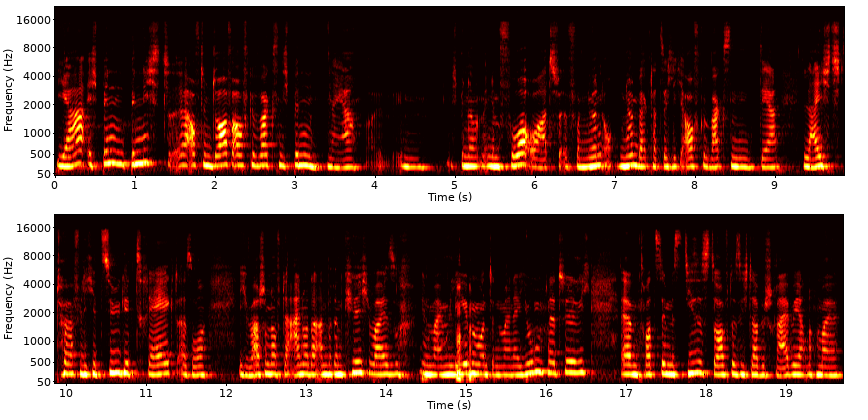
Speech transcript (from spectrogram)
Ja, ich bin, bin nicht äh, auf dem Dorf aufgewachsen. Ich bin, naja, im ich bin in einem Vorort von Nürnberg tatsächlich aufgewachsen, der leicht dörfliche Züge trägt. Also ich war schon auf der einen oder anderen Kirchweise in meinem Leben und in meiner Jugend natürlich. Ähm, trotzdem ist dieses Dorf, das ich da beschreibe, ja nochmal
